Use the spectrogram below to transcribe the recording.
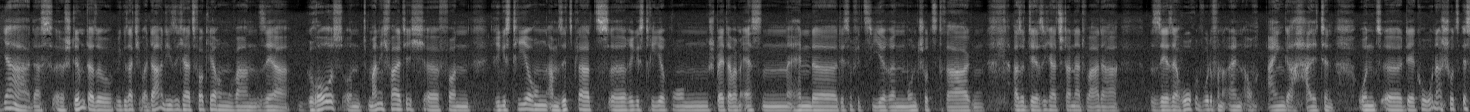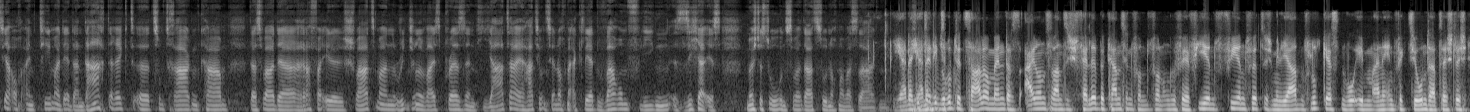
Ja, das äh, stimmt. Also wie gesagt, ich war da. Die Sicherheitsvorkehrungen waren sehr groß und mannigfaltig äh, von Registrierung am Sitzplatz, äh, Registrierung später beim Essen, Hände desinfizieren, Mundschutz tragen. Also der Sicherheitsstandard war da sehr, sehr hoch und wurde von allen auch eingehalten. Und äh, der Corona-Schutz ist ja auch ein Thema, der danach direkt äh, zum Tragen kam. Das war der Raphael Schwarzmann, Regional Vice President JATA. Er hatte uns ja nochmal erklärt, warum Fliegen sicher ist. Möchtest du uns dazu nochmal was sagen? Ja, da gibt es ja die berühmte Zahl im Moment, dass 21 Fälle bekannt sind von, von ungefähr 44 Milliarden Fluggästen, wo eben eine Infektion tatsächlich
